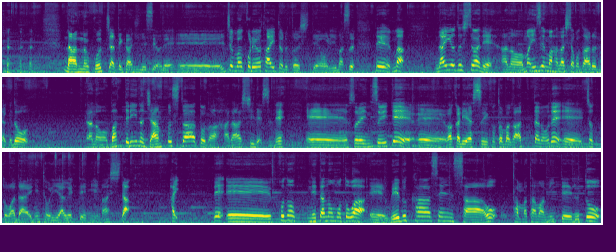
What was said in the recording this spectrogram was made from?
何のこっちゃって感じですよね、えー、一応まあこれをタイトルとしております。でまあ内容としてはねあの、まあ、以前も話したことあるんだけどあのバッテリーのジャンプスタートの話ですね、えー、それについて、えー、分かりやすい言葉があったので、えー、ちょっと話題に取り上げてみました。はい。でえー、このネタの元は、えー、ウェブカーセンサーをたまたま見ていると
